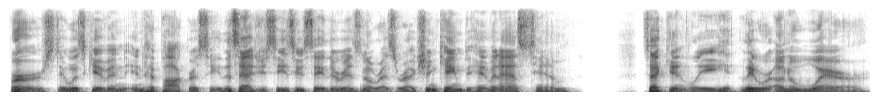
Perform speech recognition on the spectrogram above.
First, it was given in hypocrisy. The Sadducees, who say there is no resurrection, came to him and asked him. Secondly, they were unaware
